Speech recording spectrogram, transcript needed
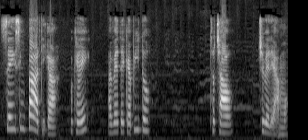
“say simpatica”。OK？Avete capito？Ciao ciao，ci vediamo。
